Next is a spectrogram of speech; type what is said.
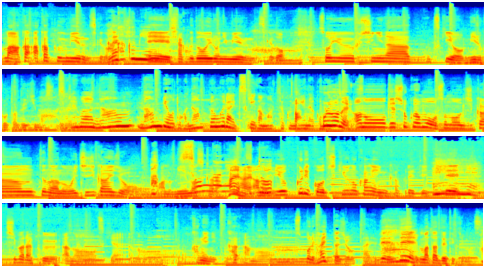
まあ、赤赤く見えるんですけどね。赤く見えるんええですか？赤銅色に見えるんですけど。はそういう不思議な月を見ることはできますね。あそれは何何秒とか何分ぐらい月が全く見えなくこれはねあの月食はもうその時間っていうのはあの1時間以上ああの見えますから。はいはいあのゆっくりこう地球の影に隠れていって、ええ。しばらくあの月があの影にかあのすっぽり入った状態で、はい。でまた出てきます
